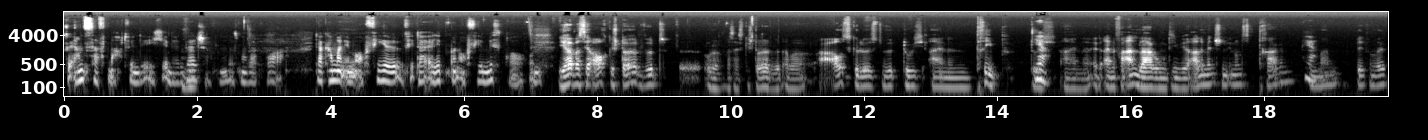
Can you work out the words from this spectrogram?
so ernsthaft macht, finde ich, in der Gesellschaft. Ne? Dass man sagt, boah, da kann man eben auch viel, viel, da erlebt man auch viel Missbrauch. Und Ja, was ja auch gesteuert wird, oder was heißt gesteuert wird, aber ausgelöst wird durch einen Trieb, durch Ja. eine, eine Veranlagung, die wir alle Menschen in uns tragen, Ja. in meinem Bild von Welt,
